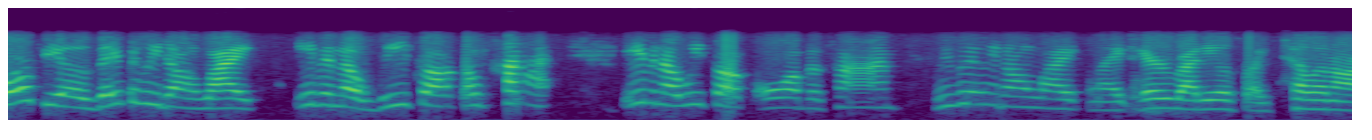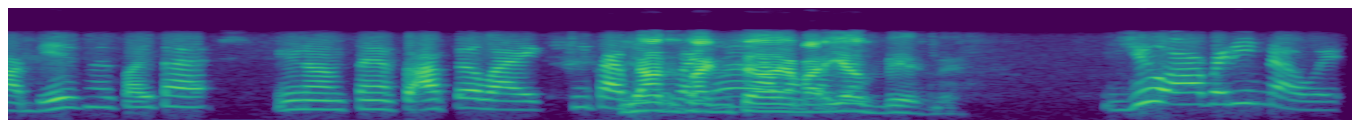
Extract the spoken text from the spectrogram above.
Scorpios they really don't like. Even though we talk a lot, even though we talk all the time, we really don't like like everybody else like telling our business like that. You know what I'm saying? So I feel like he probably Y'all just like to "Oh, tell everybody wanna- business. You already know it,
